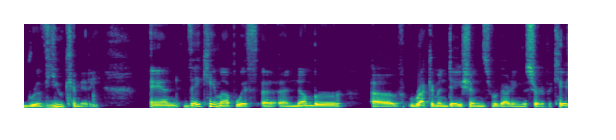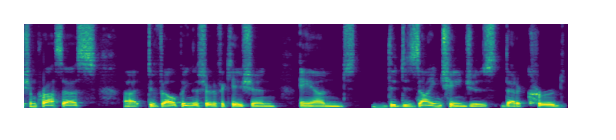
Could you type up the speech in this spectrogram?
review committee. And they came up with a, a number of recommendations regarding the certification process, uh, developing the certification, and the design changes that occurred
